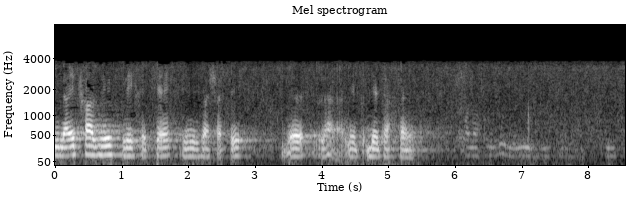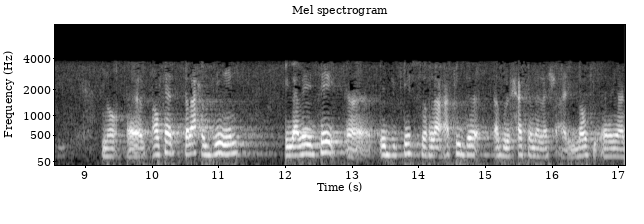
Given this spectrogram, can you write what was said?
il, a écrasé les chrétiens, il les a chassés de la, des terres Non, euh, en fait, Salah ad-Din, il avait été euh, éduqué sur la de Abu al-Hassan al-Ash'ari, donc euh,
